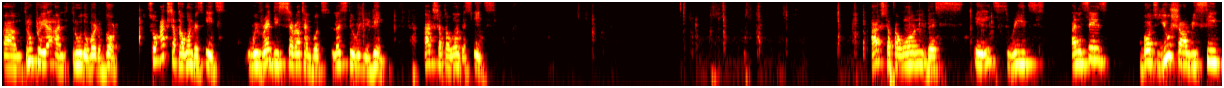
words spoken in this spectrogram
um, through prayer and through the word of God. So Acts chapter 1, verse 8. We've read this several times, but let's still read it again. Acts chapter 1, verse 8. Acts chapter 1, verse 8 reads, and it says, but you shall receive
